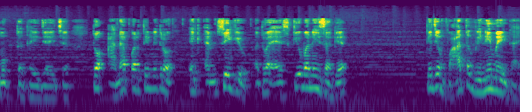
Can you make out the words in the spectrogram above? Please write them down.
મુક્ત થઈ જાય છે. તો આના પરથી મિત્રો, એક એમસીક્યુ અથવા એસક્યુ બની શકે. કે જે વાત વિનિમય થાય,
